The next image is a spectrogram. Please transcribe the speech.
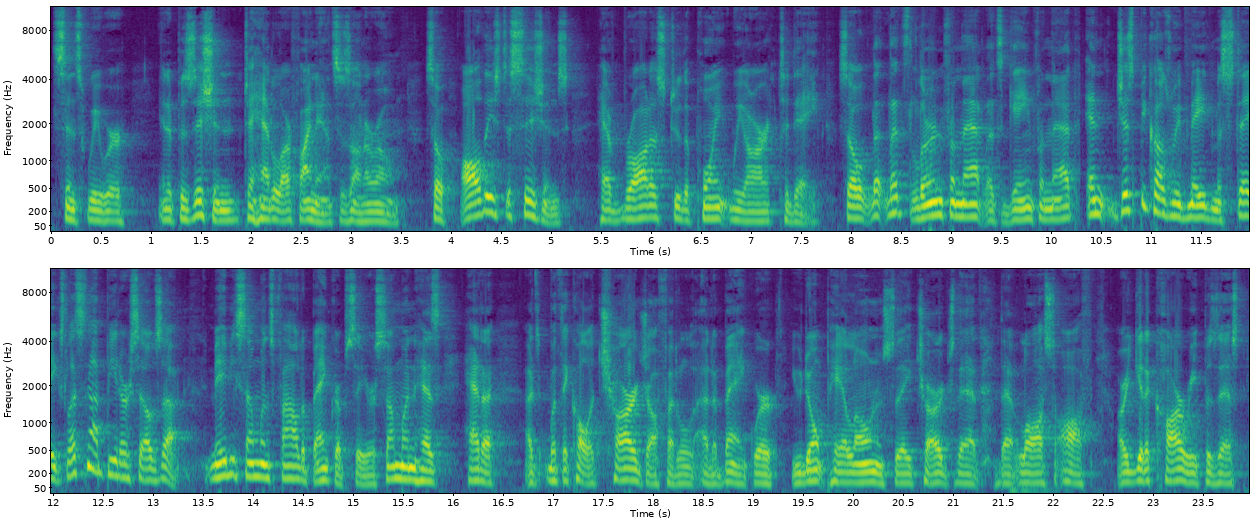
since we were in a position to handle our finances on our own. So, all these decisions have brought us to the point we are today. So let, us learn from that, let's gain from that. And just because we've made mistakes, let's not beat ourselves up. Maybe someone's filed a bankruptcy or someone has had a, a what they call a charge off at a, at a bank where you don't pay a loan and so they charge that, that loss off, or you get a car repossessed.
